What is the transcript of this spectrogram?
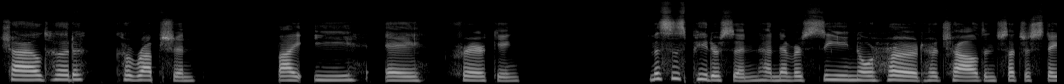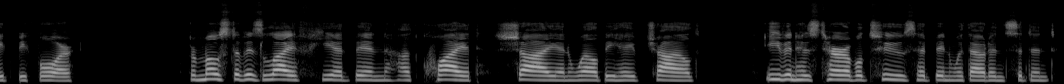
Childhood Corruption by E. A. Frerking. Mrs. Peterson had never seen or heard her child in such a state before. For most of his life he had been a quiet, shy, and well behaved child. Even his terrible twos had been without incident.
